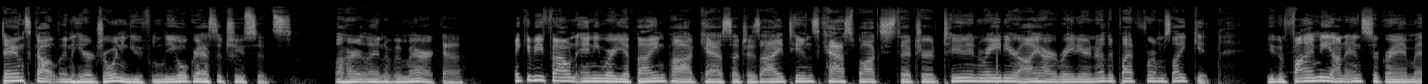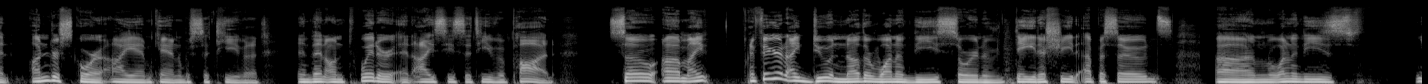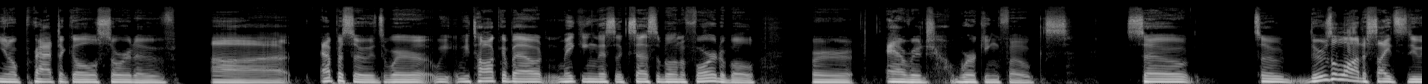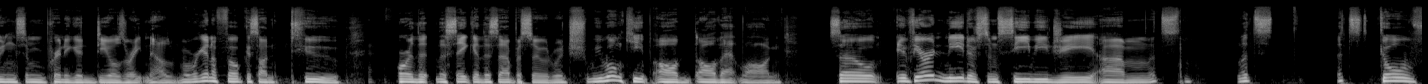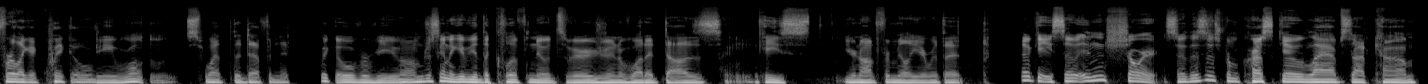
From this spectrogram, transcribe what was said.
Dan Scotland here, joining you from Legal, Massachusetts, the heartland of America. It can be found anywhere you find podcasts such as iTunes, Castbox, Stitcher, TuneIn Radio, iHeartRadio, and other platforms like it. You can find me on Instagram at underscore I am cannabis sativa, and then on Twitter at IC Sativa Pod. So um I I figured I'd do another one of these sort of data sheet episodes. Um one of these you know practical sort of uh episodes where we we talk about making this accessible and affordable for average working folks. So so there's a lot of sites doing some pretty good deals right now but we're going to focus on two for the, the sake of this episode which we won't keep all all that long. So if you're in need of some cbg um let's let's let's go for like a quick overview. We won't sweat the definition. Quick overview. I'm just gonna give you the Cliff Notes version of what it does in case you're not familiar with it. Okay, so in short, so this is from CrescoLabs.com.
